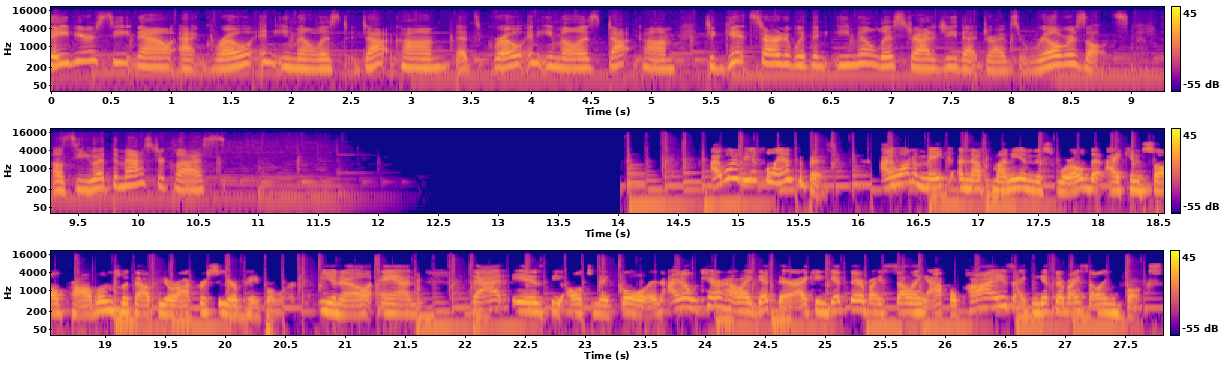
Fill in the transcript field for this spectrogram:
Save your seat now at growanemaillist.com. That's growanemaillist.com to get started with an email list strategy that drives real results. I'll see you at the masterclass. I want to be a philanthropist. I want to make enough money in this world that I can solve problems without bureaucracy or paperwork, you know, and that is the ultimate goal. And I don't care how I get there. I can get there by selling apple pies, I can get there by selling books.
